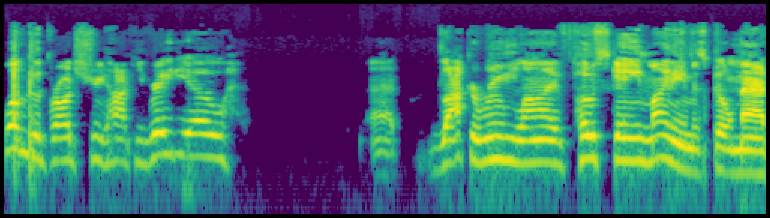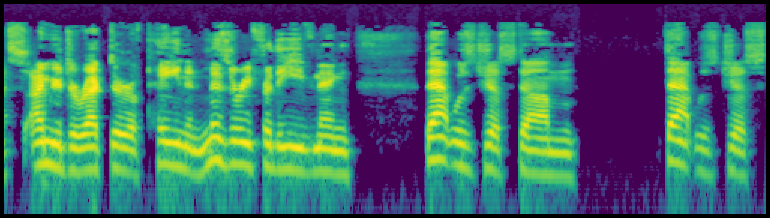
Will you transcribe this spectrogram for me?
Welcome to the Broad Street Hockey Radio uh, Locker Room Live post game. My name is Bill Matz. I'm your director of pain and misery for the evening. That was just um that was just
